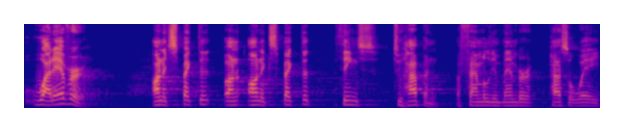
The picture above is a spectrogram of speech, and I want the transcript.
whatever, unexpected, un, unexpected things to happen. A family member pass away.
